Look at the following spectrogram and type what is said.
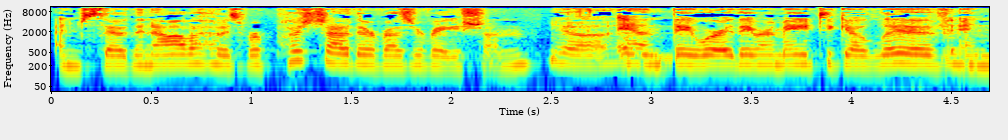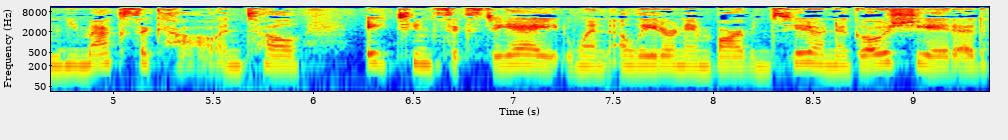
And so the Navajos were pushed out of their reservation. Yeah, And, and- they were they were made to go live in New Mexico until 1868 when a leader named Barboncito negotiated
